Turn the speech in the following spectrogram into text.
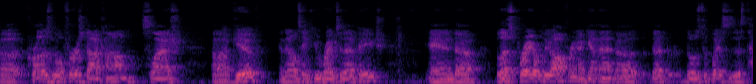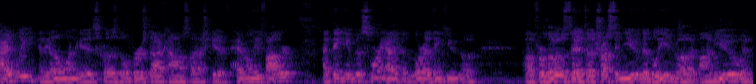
uh, caruthersvillefirst.com slash uh, give, and that'll take you right to that page. And uh, let's pray over the offering. Again, that that those two places is Tithely, and the other one is caruthersvillefirst.com slash give. Heavenly Father, I thank you this morning. I, Lord, I thank you uh, uh, for those that uh, trust in you, that believe uh, on you. And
